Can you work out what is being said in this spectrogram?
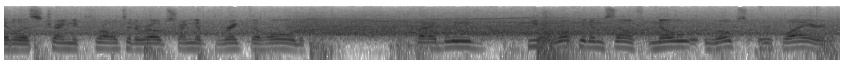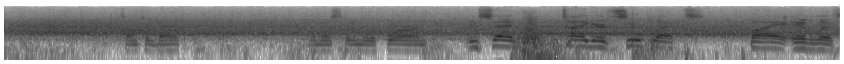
Iblis trying to crawl to the ropes, trying to break the hold. But I believe he broke it himself. No ropes required. Something back. Almost hit him with a forearm. Instead, Tiger suplex by Iblis.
